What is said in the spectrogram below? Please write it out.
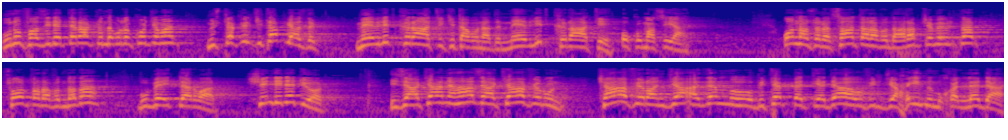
Bunun faziletleri hakkında burada kocaman müstakil kitap yazdık. Mevlid Kıraati kitabın adı. Mevlid Kıraati okuması yani. Ondan sonra sağ tarafında Arapça mevlid var, sol tarafında da bu beytler var. Şimdi ne diyor? İzâ kâne hâzâ kâfirun kâfiran câ'a zemmuhu bitebbet yedâhu fil cehîmi mukalleda.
